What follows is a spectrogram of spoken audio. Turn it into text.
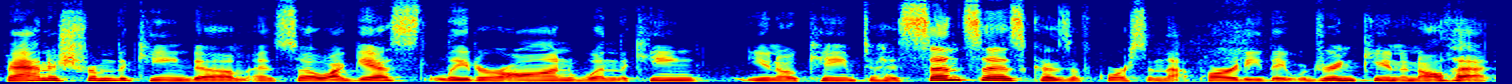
banished from the kingdom. And so I guess later on, when the king, you know, came to his senses, because of course, in that party, they were drinking and all that,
